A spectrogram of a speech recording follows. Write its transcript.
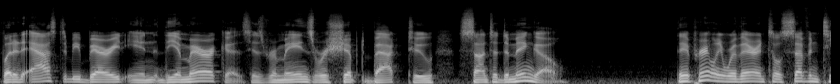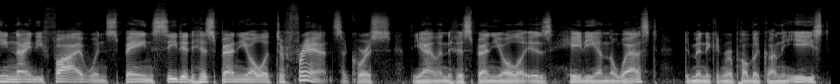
but had asked to be buried in the Americas. His remains were shipped back to Santo Domingo. They apparently were there until 1795 when Spain ceded Hispaniola to France. Of course, the island of Hispaniola is Haiti on the west, Dominican Republic on the east.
